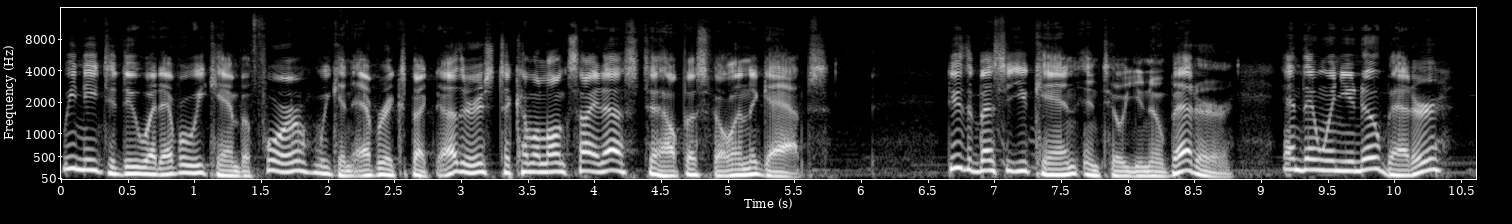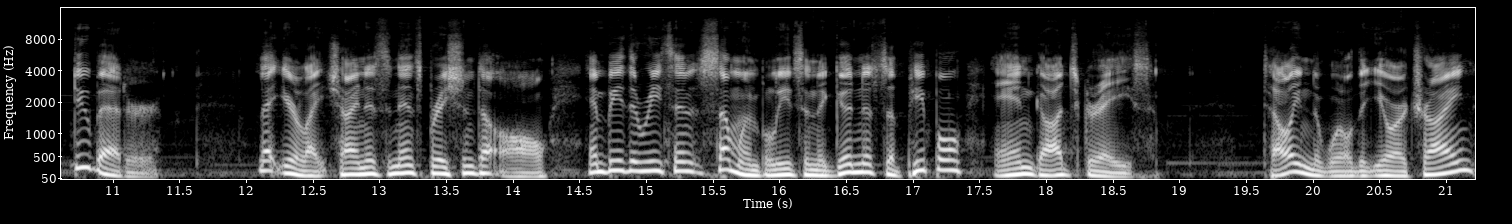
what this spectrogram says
We need to do whatever we can before we can ever expect others to come alongside us to help us fill in the gaps. Do the best that you can until you know better, and then when you know better, do better. Let your light shine as an inspiration to all and be the reason someone believes in the goodness of people and God's grace. Telling the world that you are trying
